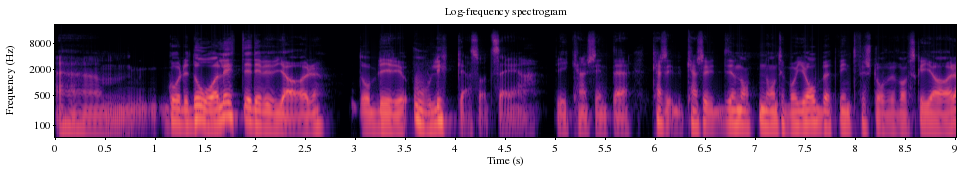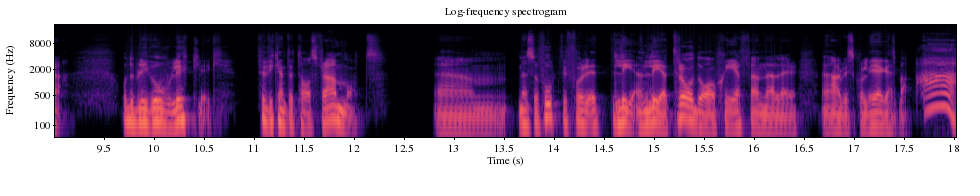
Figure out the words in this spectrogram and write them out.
Ehm, går det dåligt i det vi gör, då blir det ju olycka så att säga. Vi kanske inte, kanske, kanske det är något, någonting på jobbet vi inte förstår vad vi ska göra. Och då blir vi olycklig, för vi kan inte ta oss framåt. Ehm, men så fort vi får ett, en ledtråd av chefen eller en arbetskollega så bara ah!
